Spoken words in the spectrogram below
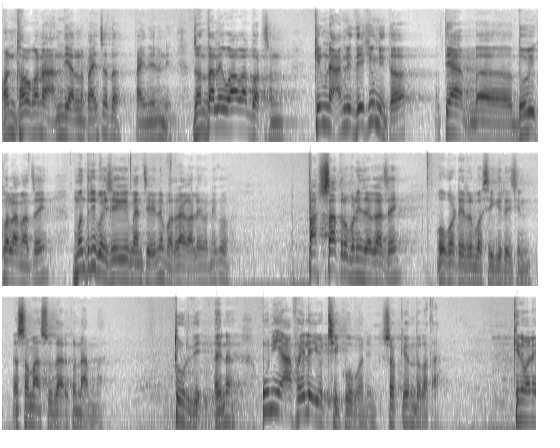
अनि थपकन हानिदिइहाल्न पाइन्छ त पाइँदैन नि। जनताले वाह वाह गर्छन्। किनभने हामीले देख्यौँ नि त त्यहाँ धोबी खोलामा चाहिँ मन्त्री भइसकेको मान्छे होइन भद्राघले भनेको। पाँच सात रोपनी जग्गा चाहिँ ओगटेर बसेकी रहेछन् समाज सुधारको नाममा। तोडिदिए होइन? उनी आफैले यो ठिक हो भनिन्। सक्यो नि त कथा। किनभने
